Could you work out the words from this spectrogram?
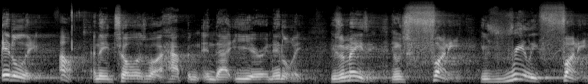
Italy. Oh. And then he told us what happened in that year in Italy. He was amazing. He was funny. He was really funny.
